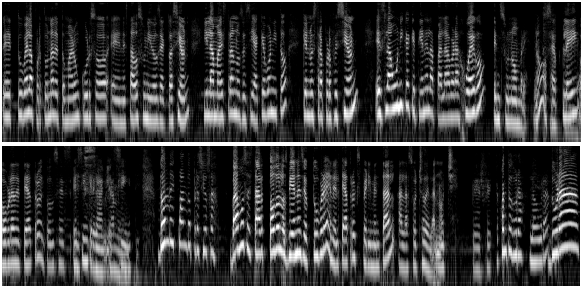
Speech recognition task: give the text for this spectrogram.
eh, tuve la fortuna de tomar un curso en Estados Unidos de actuación y la maestra nos decía, qué bonito que nuestra profesión es la única que tiene la palabra juego en su nombre, ¿no? O sea, play, obra de teatro, entonces es increíble. Sí. ¿Dónde y cuándo, preciosa? Vamos a estar todos los viernes de octubre en el Teatro Experimental a las 8 de la noche. Perfecto. ¿Cuánto dura la obra? Dura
